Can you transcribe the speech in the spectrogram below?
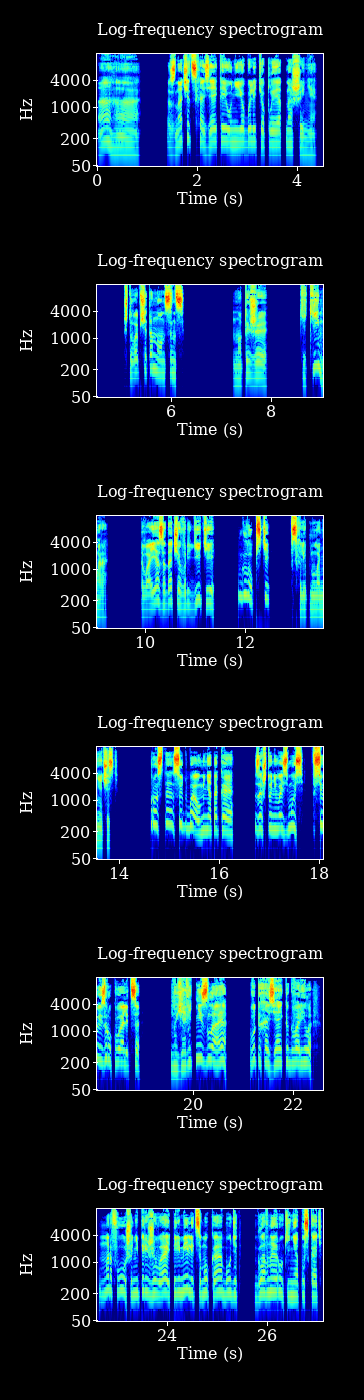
Ага. Значит, с хозяйкой у нее были теплые отношения. Что вообще-то нонсенс. Но ты же Кикимора. Твоя задача вредить и... Глупости, всхлипнула нечисть. Просто судьба у меня такая. За что не возьмусь, все из рук валится. Но я ведь не злая. Вот и хозяйка говорила, Марфуша, не переживай, перемелится, мука будет. Главное, руки не опускать.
